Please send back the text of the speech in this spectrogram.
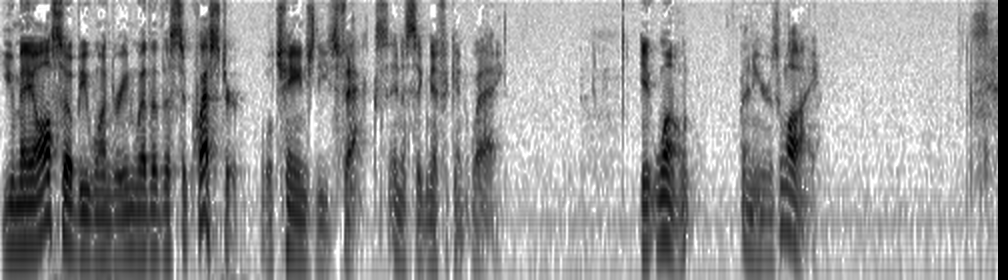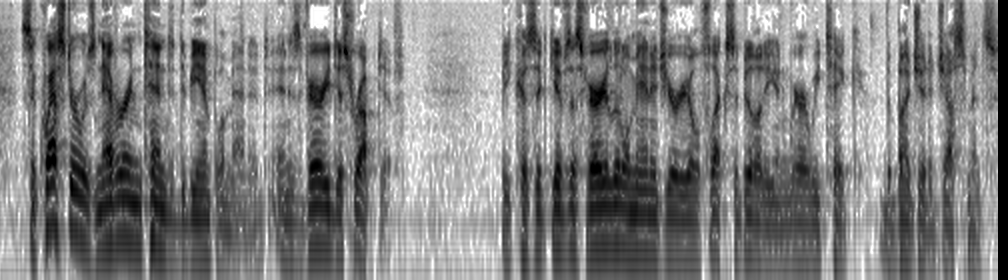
You may also be wondering whether the sequester will change these facts in a significant way. It won't, and here's why. Sequester was never intended to be implemented and is very disruptive because it gives us very little managerial flexibility in where we take the budget adjustments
